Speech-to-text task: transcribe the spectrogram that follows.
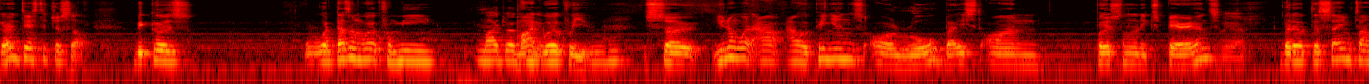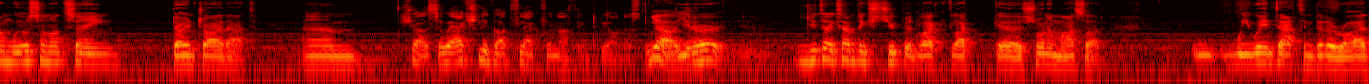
Go and test it yourself, because what doesn't work for me Might work. might for you. work for you. Mhm. So you know what? Our our opinions are raw based on personal experience, Yeah. but at the same time, we're also not saying don't try it out. Um, Sure. So we actually got flack for nothing, to be honest. yeah, you know, you take something stupid like like uh, Sean and my side. We went out and did a ride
